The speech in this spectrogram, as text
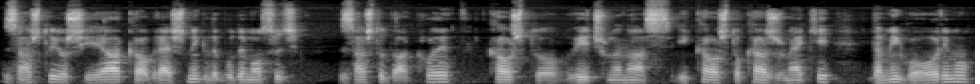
zašto još i ja kao grešnik da budem osuđen? Zašto dakle, kao što viču na nas i kao što kažu neki, da mi govorimo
